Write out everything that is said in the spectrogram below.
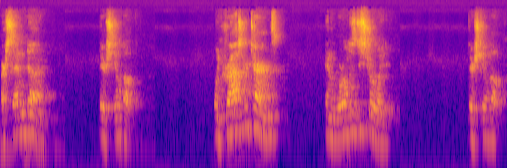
are said and done, there's still hope. When Christ returns and the world is destroyed, there's still hope.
